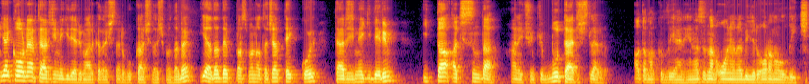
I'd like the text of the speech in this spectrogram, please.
Ya korner tercihine giderim arkadaşlar bu karşılaşmada ben. Ya da deplasman atacak tek gol tercihine giderim. İddia açısında hani çünkü bu tercihler adam akıllı yani en azından oynanabilir oran olduğu için.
